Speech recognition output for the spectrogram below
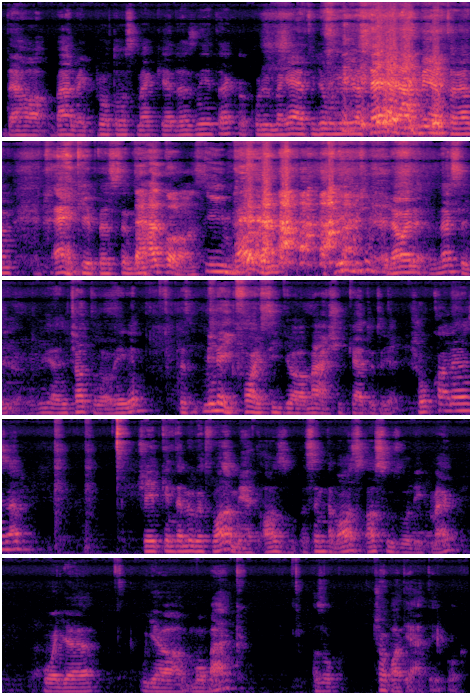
De ha bármelyik Protoss megkérdeznétek, akkor ő meg el tudja mondani, hogy a Terrán miért olyan elképesztően Tehát balansz. így van, mégis, de majd lesz egy ilyen csatoló végén. Tehát mindegyik faj szídja a másik kettőt, ugye sokkal nehezebb. És egyébként de mögött valamiért az, szerintem az, az húzódik meg, hogy uh, ugye a mobák, azok csapatjátékok.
